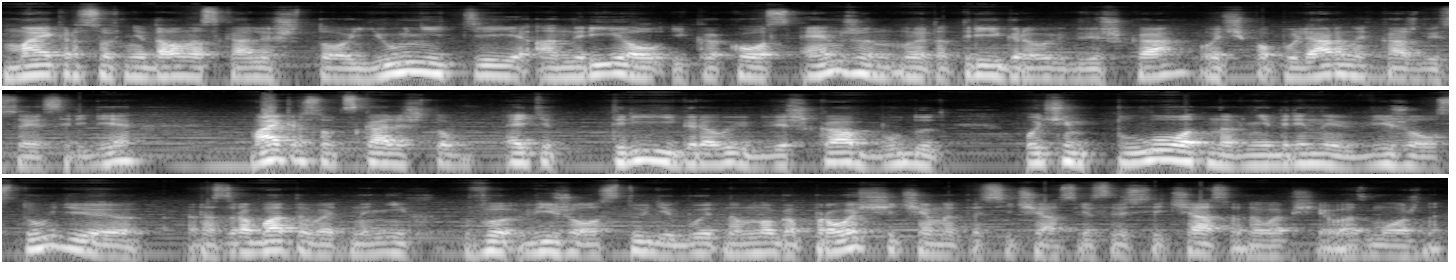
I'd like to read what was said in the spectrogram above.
Microsoft недавно сказали, что Unity, Unreal и Cocos Engine, ну это три игровых движка, очень популярных, каждый в своей среде. Microsoft сказали, что эти три игровых движка будут очень плотно внедрены в Visual Studio. Разрабатывать на них в Visual Studio будет намного проще, чем это сейчас, если сейчас это вообще возможно.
